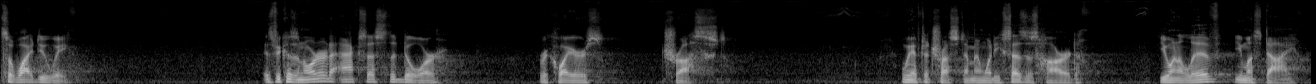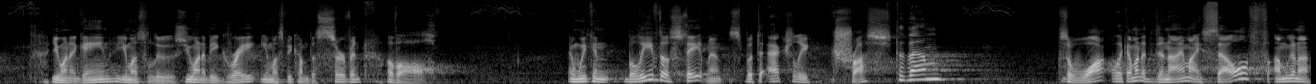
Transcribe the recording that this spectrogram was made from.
So, why do we? It's because in order to access the door requires trust. We have to trust him, and what he says is hard. You want to live, you must die. You want to gain, you must lose. You want to be great, you must become the servant of all. And we can believe those statements, but to actually trust them, so walk, like I'm going to deny myself, I'm going to.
